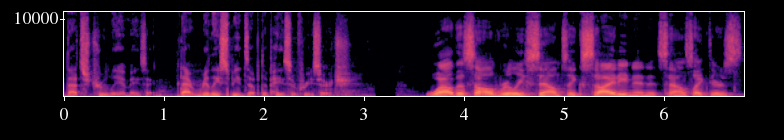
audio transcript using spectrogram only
that's truly amazing. That really speeds up the pace of research. Wow, this all really sounds exciting, and it sounds like there's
